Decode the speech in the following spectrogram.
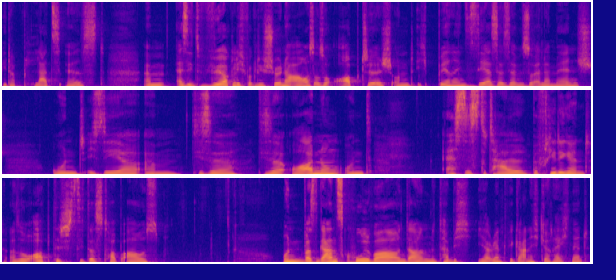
wieder Platz ist. Ähm, er sieht wirklich, wirklich schöner aus, also optisch. Und ich bin ein sehr, sehr, sehr visueller Mensch. Und ich sehe ähm, diese, diese Ordnung und es ist total befriedigend. Also optisch sieht das top aus. Und was ganz cool war, und damit habe ich irgendwie gar nicht gerechnet,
